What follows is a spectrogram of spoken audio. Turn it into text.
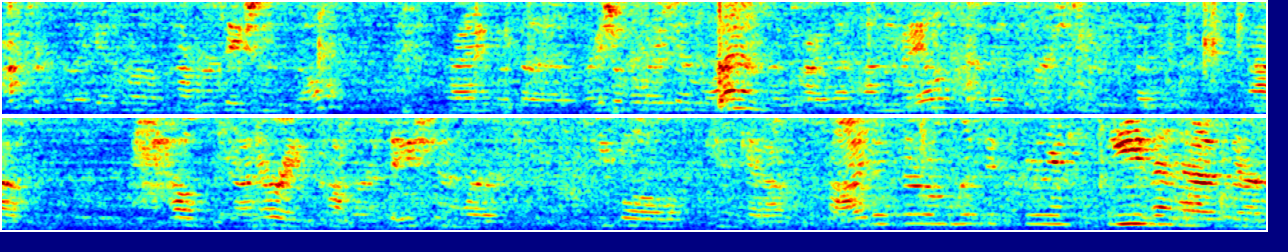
classroom, that I get some of those conversations going, right, with a racial formation lens and try to unveil some of this for students and uh, help generate conversation where people can get outside of their own lived experience, even as they're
